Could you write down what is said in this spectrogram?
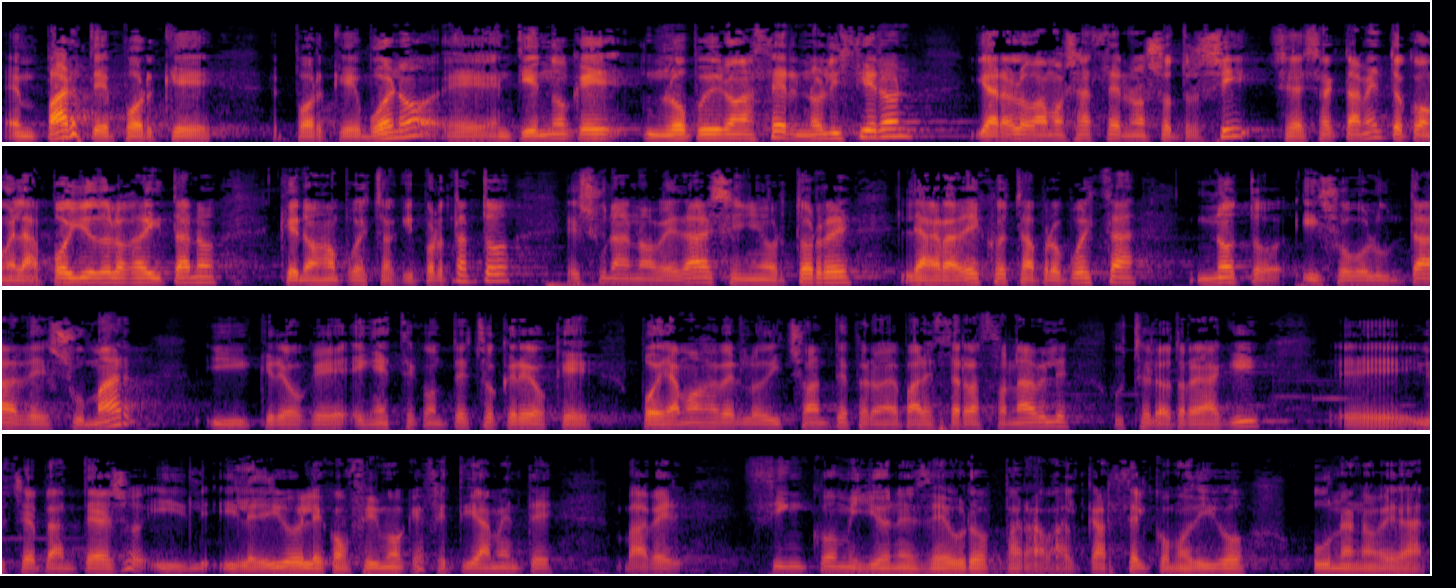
En parte porque porque, bueno, eh, entiendo que no lo pudieron hacer, no lo hicieron y ahora lo vamos a hacer nosotros. Sí, exactamente, con el apoyo de los gaditanos que nos han puesto aquí. Por tanto, es una novedad, señor Torres, le agradezco esta propuesta, noto y su voluntad de sumar y creo que en este contexto creo que podíamos haberlo dicho antes, pero me parece razonable. Usted lo trae aquí eh, y usted plantea eso y, le digo y le confirmo que efectivamente va a haber cinco millones de euros para Valcárcel, como digo, una novedad.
